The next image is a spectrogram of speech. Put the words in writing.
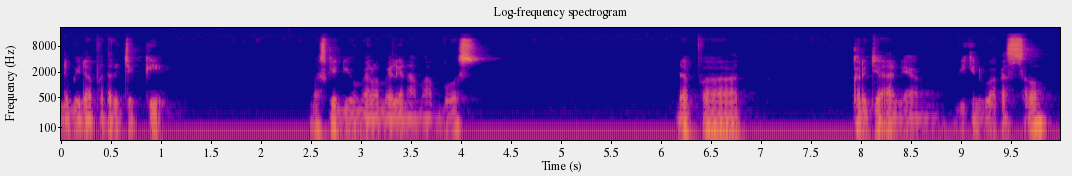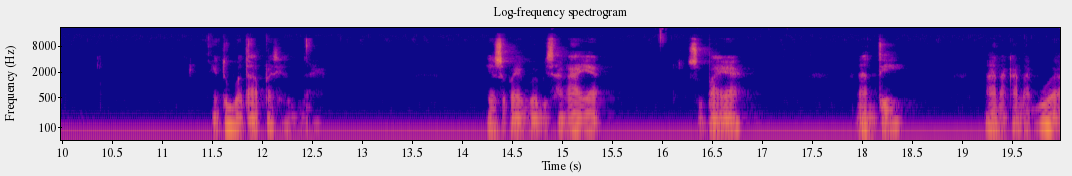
demi dapat rezeki. Meski diomel-omelin sama bos dapat kerjaan yang bikin gue kesel itu buat apa sih sebenarnya? Ya supaya gue bisa kaya. Supaya nanti anak-anak gue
